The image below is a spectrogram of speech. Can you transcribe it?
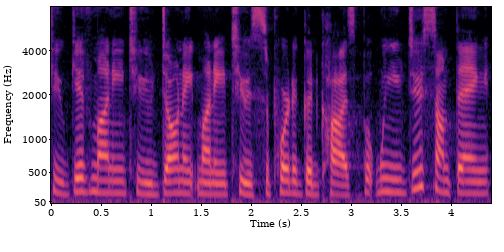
to give money, to donate money, to support a good cause. But when you do something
